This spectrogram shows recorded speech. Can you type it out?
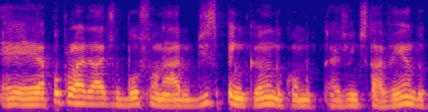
é a popularidade do Bolsonaro despencando, como a gente está vendo,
